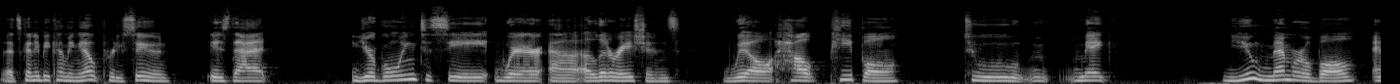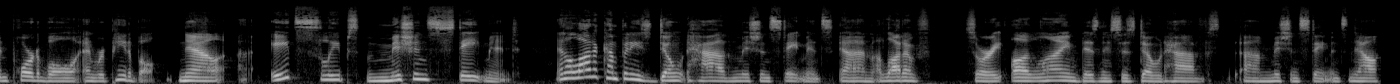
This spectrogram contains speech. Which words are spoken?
that's going to be coming out pretty soon, is that you're going to see where uh, alliterations will help people to make you memorable and portable and repeatable. Now, Eight Sleep's mission statement, and a lot of companies don't have mission statements. Um, a lot of, sorry, online businesses don't have um, mission statements. Now,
